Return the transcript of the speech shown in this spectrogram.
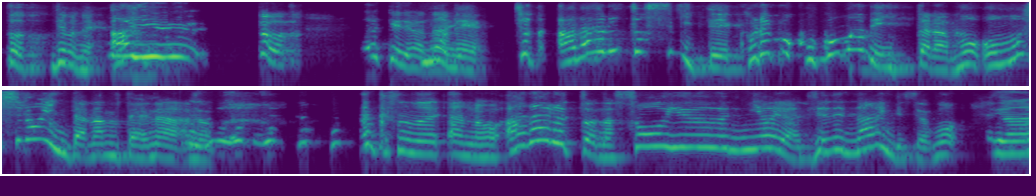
ト、でもね、ああいうそうわけではない。ね、ちょっとアダルトすぎて、これもここまでいったらもう面白いんだな、みたいな、あの、なんかその、あの、アダルトなそういう匂いは全然ないんですよ。もう、わ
